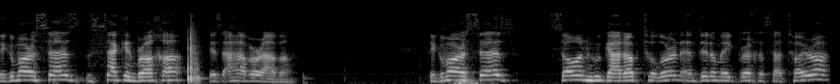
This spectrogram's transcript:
The Gemara says the second bracha is Ahavarabba. The Gemara says someone who got up to learn and didn't make brachas HaTorah,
